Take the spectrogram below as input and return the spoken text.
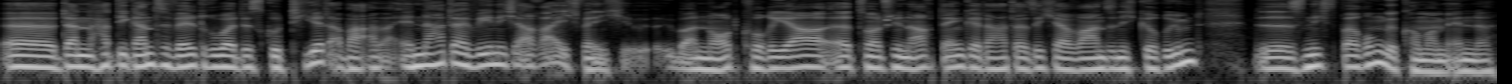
äh, dann hat die ganze Welt darüber diskutiert, aber am Ende hat er wenig erreicht. Wenn ich über Nordkorea äh, zum Beispiel nachdenke, da hat er sich ja wahnsinnig gerühmt. Da ist nichts bei rumgekommen am Ende.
